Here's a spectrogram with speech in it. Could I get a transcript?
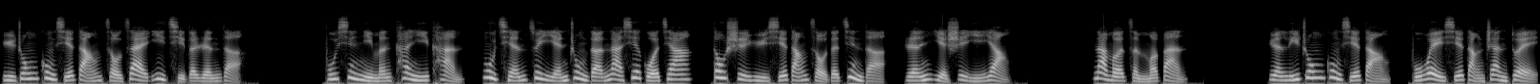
与中共邪党走在一起的人的。不信你们看一看，目前最严重的那些国家，都是与邪党走得近的人也是一样。那么怎么办？远离中共邪党，不为邪党站队，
